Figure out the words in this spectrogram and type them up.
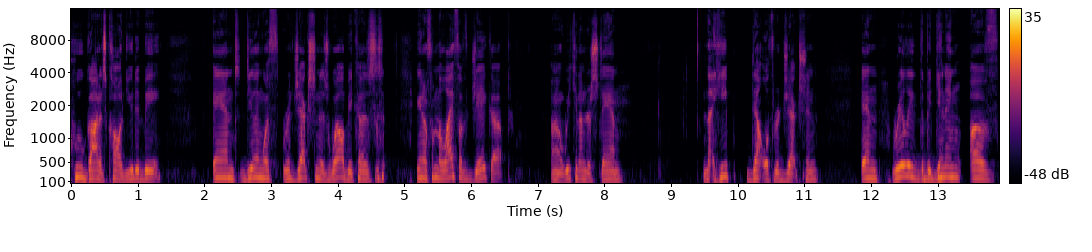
who God has called you to be and dealing with rejection as well because you know from the life of jacob uh, we can understand that he dealt with rejection. And really the beginning of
